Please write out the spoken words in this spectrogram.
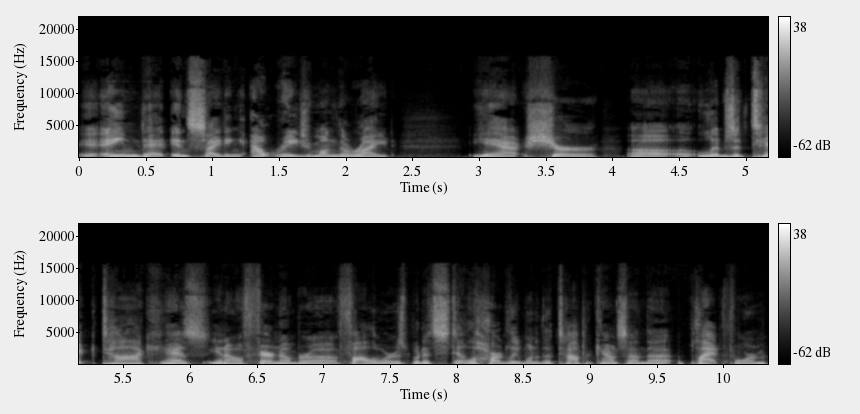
aimed at inciting outrage among the right. Yeah, sure. Uh, Libs of TikTok has, you know, a fair number of followers, but it's still hardly one of the top accounts on the platform.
